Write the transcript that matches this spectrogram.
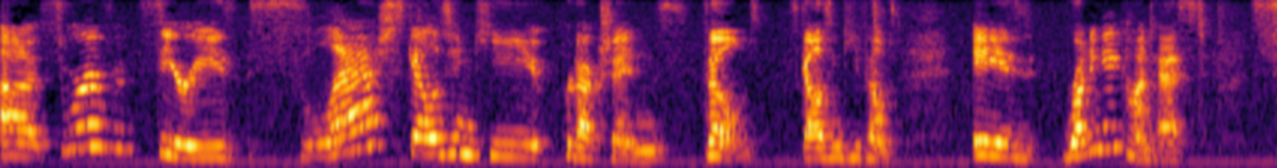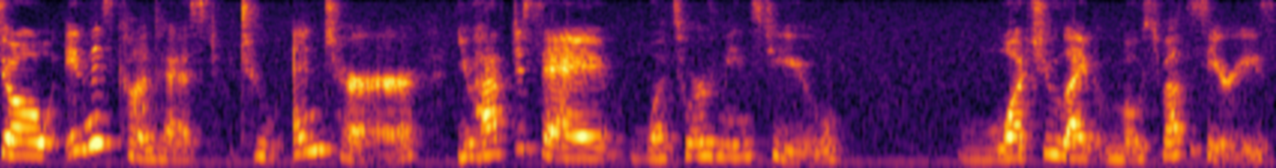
Uh, Swerve series slash Skeleton Key Productions, films, Skeleton Key Films, is running a contest. So in this contest, to enter, you have to say what Swerve means to you, what you like most about the series,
